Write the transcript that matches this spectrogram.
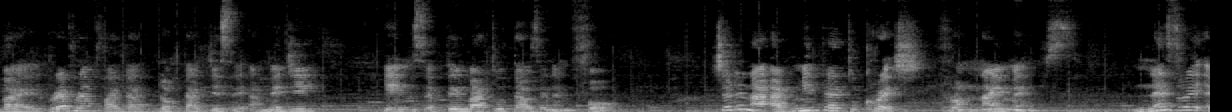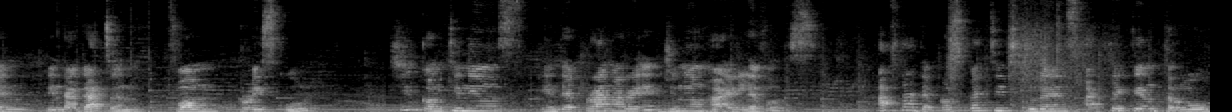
by Reverend Father Dr. Jesse Amadzi in September 2004. Children are admitted to creche from nine months. Nursery and kindergarten from preschool. She continues in the primary and junior high levels. After the prospective students are taken through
